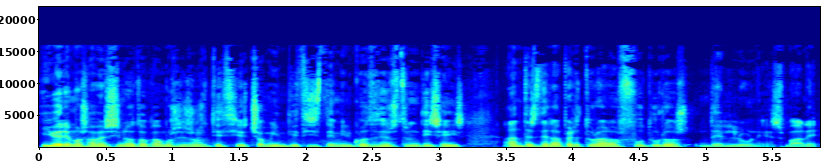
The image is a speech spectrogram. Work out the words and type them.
y veremos a ver si no tocamos esos 18.000, 17.436 antes de la apertura de los futuros del lunes, ¿vale?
